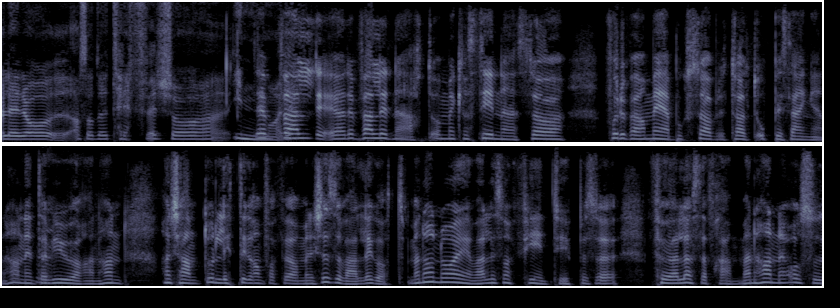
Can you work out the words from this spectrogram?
eller og, altså, det treffer så innmari. Det er veldig, ja, det er veldig nært. Og med Kristine så får du være med bokstavelig talt opp i sengen. Han intervjueren, han, han kjente hun litt fra før, men ikke så veldig godt. Men han er en veldig sånn fin type som føler seg frem. Men han er også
